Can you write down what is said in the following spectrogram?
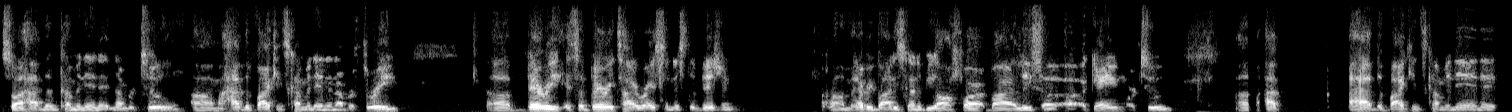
So I have them coming in at number two. Um, I have the Vikings coming in at number three. Uh, very, it's a very tight race in this division. Um, everybody's going to be off by, by at least a, a, game or two. Uh, I, I have the Vikings coming in at,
